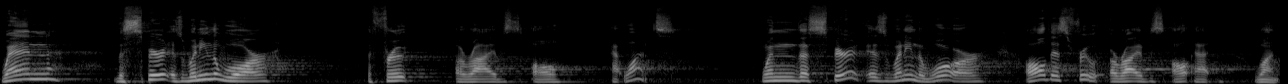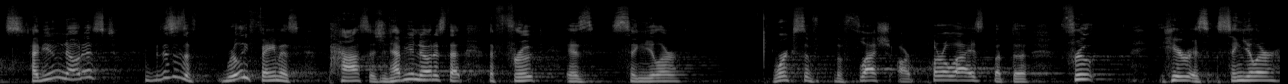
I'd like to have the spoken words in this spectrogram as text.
when the Spirit is winning the war, the fruit arrives all at once. When the Spirit is winning the war, all this fruit arrives all at once. Have you noticed? This is a really famous passage, and have you noticed that the fruit is singular? Works of the flesh are pluralized, but the fruit here is singular,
